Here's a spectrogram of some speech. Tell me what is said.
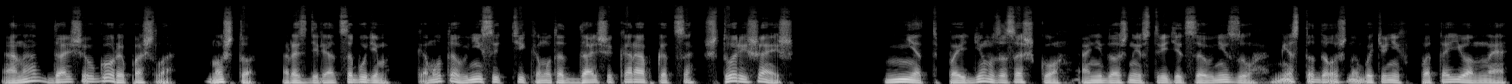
она дальше в горы пошла. Ну что, разделяться будем? Кому-то вниз идти, кому-то дальше карабкаться. Что решаешь?» «Нет, пойдем за Сашко. Они должны встретиться внизу. Место должно быть у них потаенное»,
